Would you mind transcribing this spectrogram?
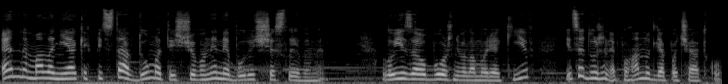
Ен не мала ніяких підстав думати, що вони не будуть щасливими. Луїза обожнювала моряків, і це дуже непогано для початку,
